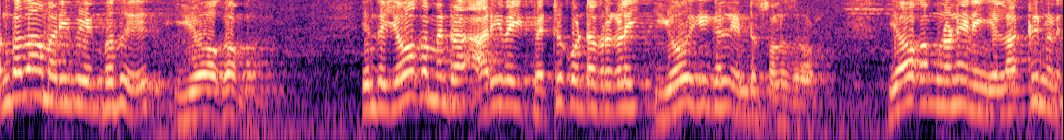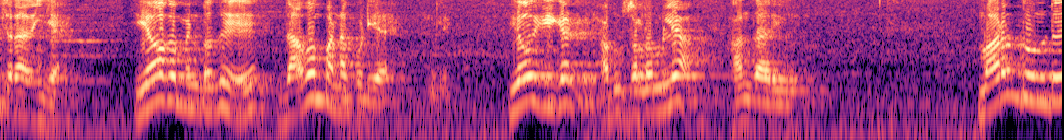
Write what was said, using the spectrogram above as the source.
ஒன்பதாம் அறிவு என்பது யோகம். இந்த யோகம் என்ற அறிவை பெற்றுக்கொண்டவர்களை யோகிகள் என்று சொல்கிறோம். யோகம்னு நீங்கள் லக்குன்னு நினச்சிடாதீங்க. யோகம் என்பது தவம் பண்ணக்கூடிய நிலை. யோகிகள் அப்படின்னு சொல்கிறோம் இல்லையா? அந்த அறிவு. மருந்துண்டு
